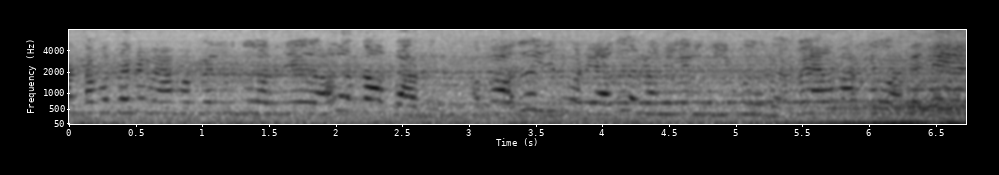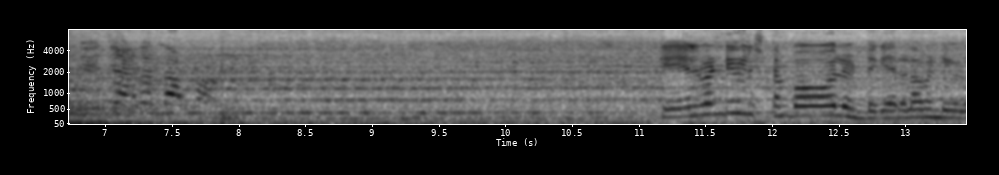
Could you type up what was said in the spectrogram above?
കണ്ടപ്പോ തന്നെ മാം അമ്മയുടെ അടുത്ത് പറഞ്ഞ് അതെന്താ അപ്പാന്ന് അപ്പൊ അത് കഴിഞ്ഞിട്ട് പറയാം അത് കണ്ടോ നീ ഒരു ജീപ്പ്. അപ്പൊ ഞാൻ പറഞ്ഞു അതന്നെ ഞാൻ ചോദിച്ചാൽ അതെന്താ അപ്പാന്ന് കേൽ വണ്ടികൾ ഇഷ്ടം പോലെ ഉണ്ട് കേരള വണ്ടികൾ.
